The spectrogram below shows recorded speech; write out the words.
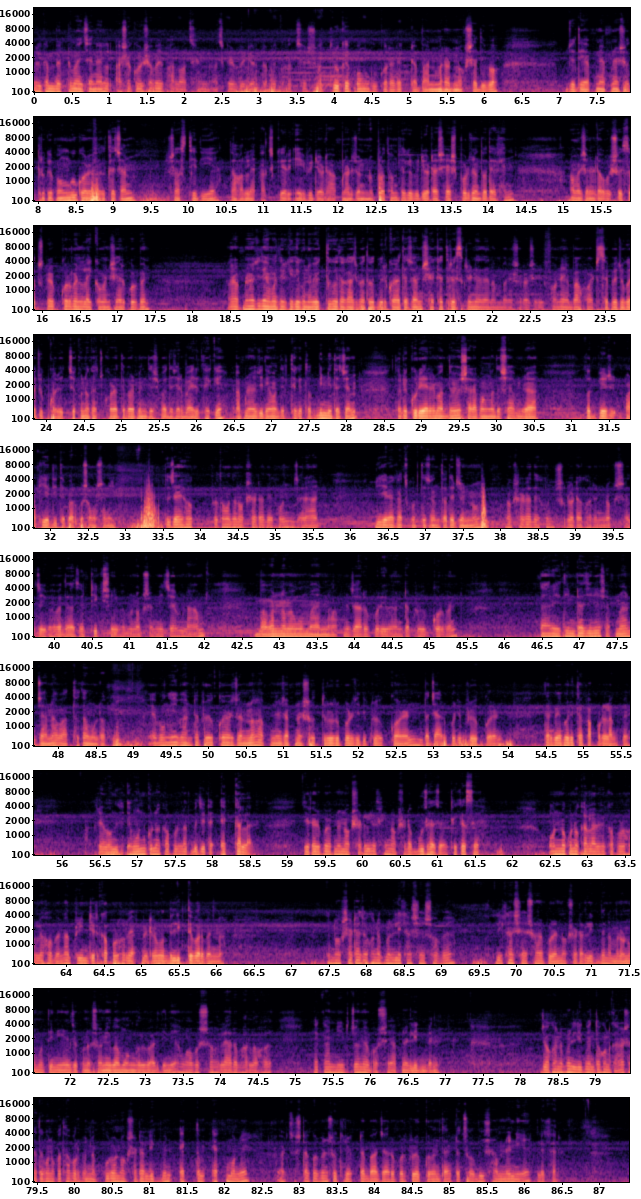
Welcome back to my channel আশা করি সবাই ভালো আছেন। আজকের ভিডিওর টপিক হচ্ছে শত্রুকে পঙ্গু করার একটা বান মারার নকশা দিব। যদি আপনি আপনার শত্রুকে পঙ্গু করে ফেলতে চান শাস্তি দিয়ে, তাহলে আজকের এই ভিডিওটা আপনার জন্য। প্রথম থেকে ভিডিওটা শেষ পর্যন্ত দেখেন। আমার চ্যানেলটা অবশ্যই সাবস্ক্রাইব করবেন লাইক কমেন্ট শেয়ার করবেন। আর আপনারা যদি আমাদেরকে দিয়ে কোনো ব্যক্তিগত কাজ বা তদবির করাতে চান, সেক্ষেত্রে স্ক্রিনে দেওয়া নাম্বারে সরাসরি ফোনে বা হোয়াটসঅ্যাপে যোগাযোগ করে যে কোনো কাজ করাতে পারবেন দেশ বা দেশের বাইরে থেকে। আপনারা যদি আমাদের থেকে তদবির নিতে চান, তাহলে কুরিয়ারের মাধ্যমে সারা বাংলাদেশে আমরা তদবির পাঠিয়ে দিতে পারব, সমস্যা নেই। তো যাই হোক, প্রথমত নকশাটা দেখুন, যারা নিজেরা কাজ করতে চান তাদের জন্য। নকশাটা দেখুন, ষোলোটা ঘরের নকশা, যেইভাবে দেওয়া আছে ঠিক সেইভাবে নকশার নিচে নাম, বাবার নাম এবং মায়ের নাম। আপনি যার উপর বানটা প্রয়োগ করবেন তার এই তিনটা জিনিস আপনার জানা বাধ্যতামূলক। এবং এই বানটা প্রয়োগ করার জন্য আপনি আপনার শত্রুর উপর যদি প্রয়োগ করেন বা যার উপরই প্রয়োগ করেন, তার ব্যবহৃত কাপড় লাগবে। এবং এমন কোনো কাপড় লাগবে যেটা এক কালার, যেটার উপর আপনার নকশাটা লিখলে নকশাটা বোঝা যায়, ঠিক আছে? অন্য কোনো কালারের কাপড় হলে হবে না, প্রিন্টের কাপড় হলে আপনি এটার মধ্যে লিখতে পারবেন না। তো নকশাটা যখন আপনার লেখা শেষ হবে, লেখা শেষ হওয়ার পরে নকশাটা লিখবেন। আমার অনুমতি নিয়ে যে কোনো শনি বা মঙ্গলবার দিনে, অমাবস্যা হলে আরও ভালো হয়। একা নির্জনে বসে আপনি লিখবেন। যখন আপনি লিখবেন, তখন কারোর সাথে কোনো কথা বলবেন না। পুরো নকশাটা লিখবেন একদম এক মনে আর চেষ্টা করবেন শত্রু একটা বা যার উপর প্রয়োগ করবেন তার একটা ছবি সামনে নিয়ে লেখার।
